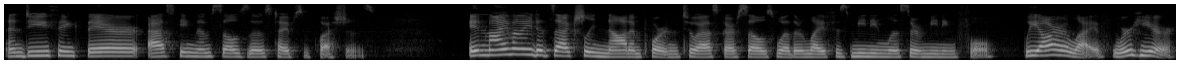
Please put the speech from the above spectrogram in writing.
And do you think they're asking themselves those types of questions? In my mind, it's actually not important to ask ourselves whether life is meaningless or meaningful. We are alive, we're here.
